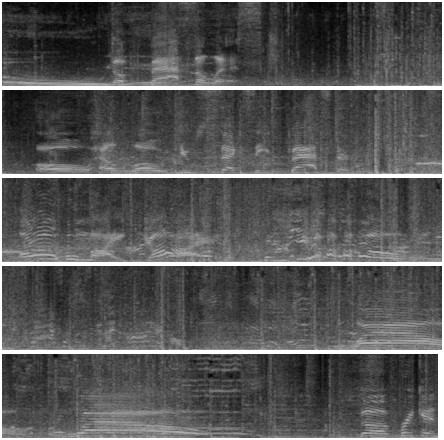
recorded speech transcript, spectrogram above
Oh, the basilisk. Oh, hello, you sexy bastard. Oh my god! Yo! Wow! Wow! The freaking...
